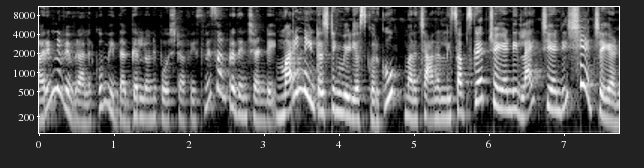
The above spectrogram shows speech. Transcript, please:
మరిన్ని వివరాలకు మీ దగ్గరలోని పోస్ట్ ఆఫీస్ని సంప్రదించండి. మరిన్ని ఇంట్రెస్టింగ్ వీడియోస్ కొరకు మన ఛానల్ని సబ్స్క్రైబ్ చేయండి లైక్ చేయండి షేర్ చేయండి.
